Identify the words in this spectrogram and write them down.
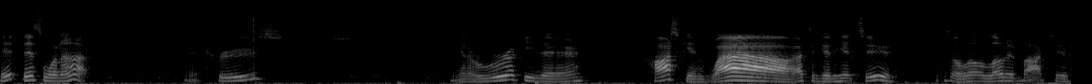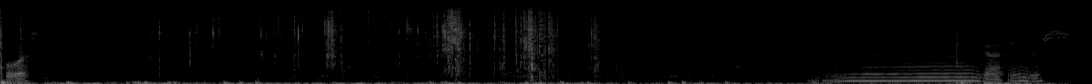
Hit this one up. Got Cruz. We got a rookie there. Hoskins. Wow, that's a good hit too. There's a little loaded box here for us. Lena, got Andrus.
